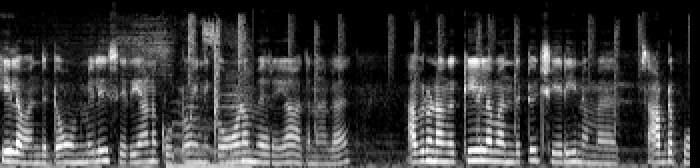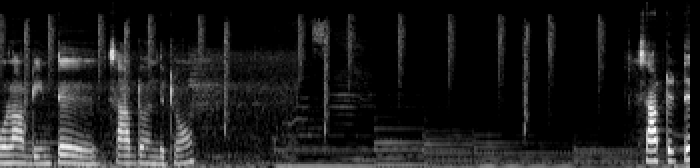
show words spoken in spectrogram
கீழே வந்துட்டோம். உண்மையிலேயே சரியான கூட்டம். இன்றைக்கி ஓணம் வேறையா அதனால். அப்புறம் நாங்கள் கீழே வந்துட்டு சரி நம்ம சாப்பிட போகலாம் அப்படின்ட்டு சாப்பிட வந்துட்டோம். சாப்பிட்டுட்டு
